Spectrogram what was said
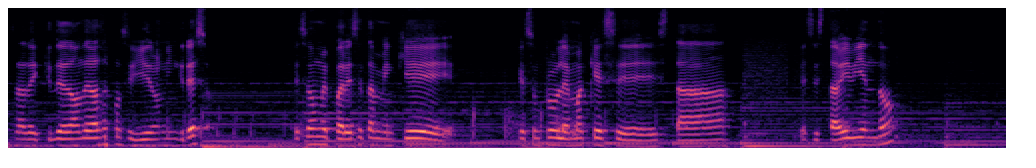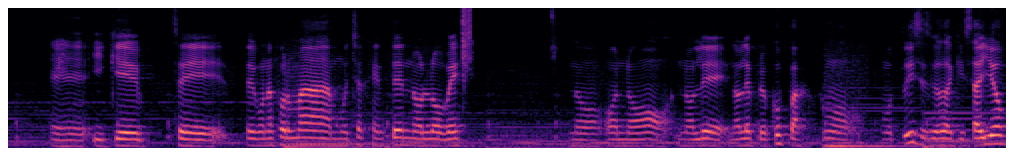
O sea, ¿de, de dónde vas a conseguir un ingreso? Eso me parece también que, que es un problema que se está, que se está viviendo eh, y que se, de alguna forma mucha gente no lo ve no, o no, no, le, no le preocupa, como, como tú dices, o sea, quizá yo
